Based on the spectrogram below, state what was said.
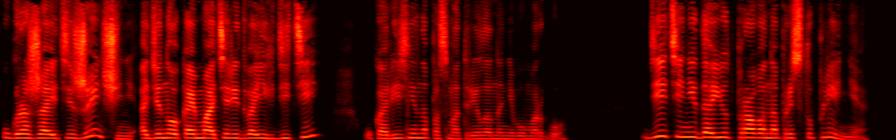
Угрожаете женщине, одинокой матери двоих детей?» – укоризненно посмотрела на него Марго. Дети не дают права на преступление,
